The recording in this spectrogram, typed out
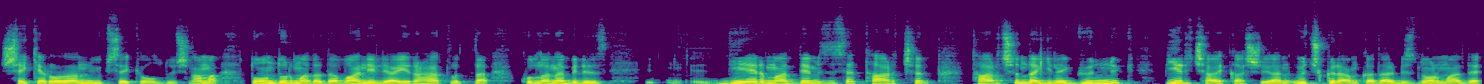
Şeker oranı yüksek olduğu için ama dondurmada da vanilyayı rahatlıkla kullanabiliriz. Diğer maddemiz ise tarçın. Tarçın da yine günlük 1 çay kaşığı yani 3 gram kadar biz normalde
